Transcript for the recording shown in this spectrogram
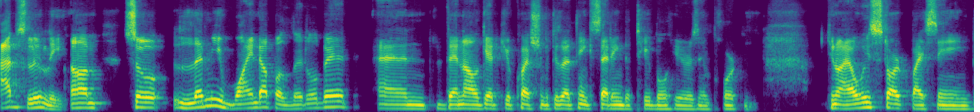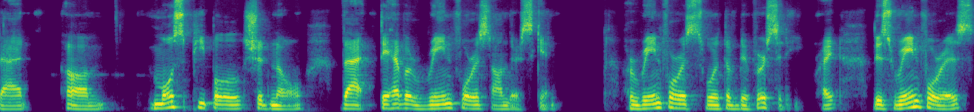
Absolutely. Um, so let me wind up a little bit and then I'll get your question because I think setting the table here is important you know, I always start by saying that um, most people should know that they have a rainforest on their skin, a rainforest's worth of diversity, right? This rainforest,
